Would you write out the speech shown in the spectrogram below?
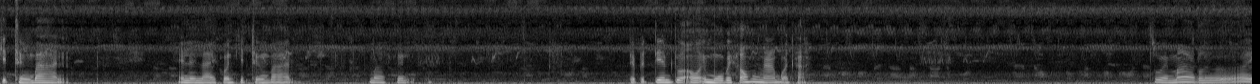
คิดถึงบ้าน ให้หลาย ๆ คนคิดถึงบ้านมากขึ้น เดี๋ยวไปเตรียมตัวเอาไอ้หมูไปเข้าห้องน้ำก่อนค่ะ สวยมากเลย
